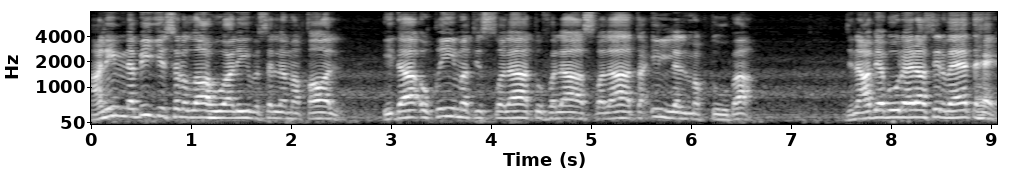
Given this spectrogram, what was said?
عن النبی صلی اللہ علیہ وسلم قال، اذا اقیمت الصلاة فلا صلاة الا المکتوبہ. جناب ابو ریرا سے روایت ہے،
